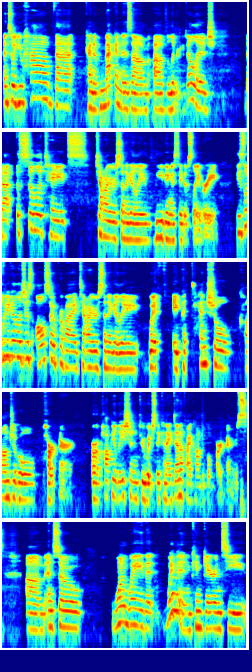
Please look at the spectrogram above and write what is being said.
and so you have that kind of mechanism of the Liberty Village that facilitates tirailleurs sénégalais leaving a state of slavery. These Liberty Villages also provide tirailleurs sénégalais with a potential conjugal partner or a population through which they can identify conjugal partners. Um, and so, one way that women can guarantee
